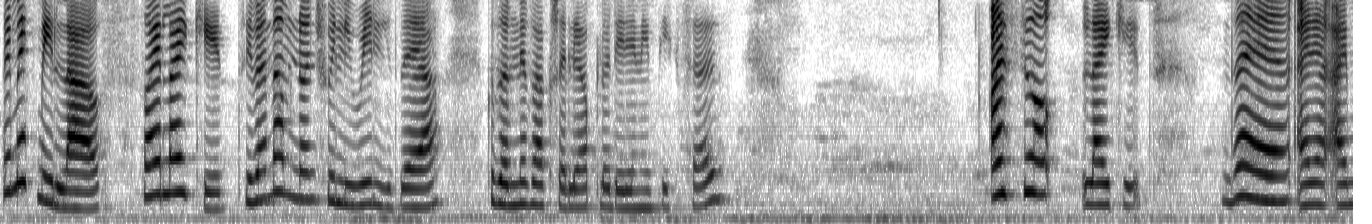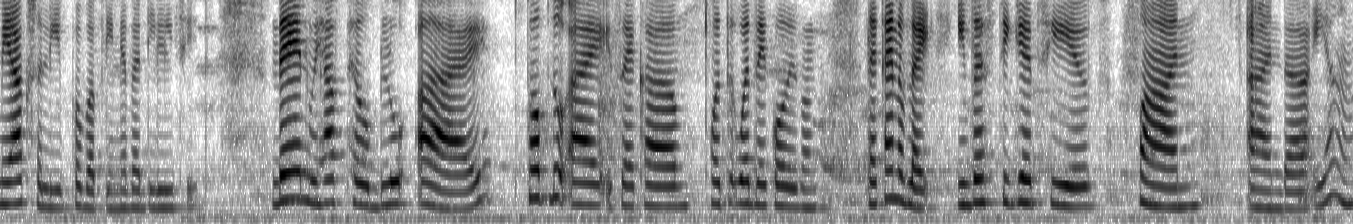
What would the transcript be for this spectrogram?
they make me laugh. So I like it. Even though I'm not really, really there, because I've never actually uploaded any pictures, I still like it. Then I, I may actually probably never delete it. Then we have Pale Blue Eye. Pale Blue Eye is like um what what they call these ones, they're kind of like investigative, fun, and uh, yeah.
